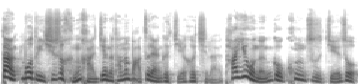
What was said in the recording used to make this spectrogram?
但莫德里奇是很罕见的，他能把这两个结合起来，他又能够控制节奏，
